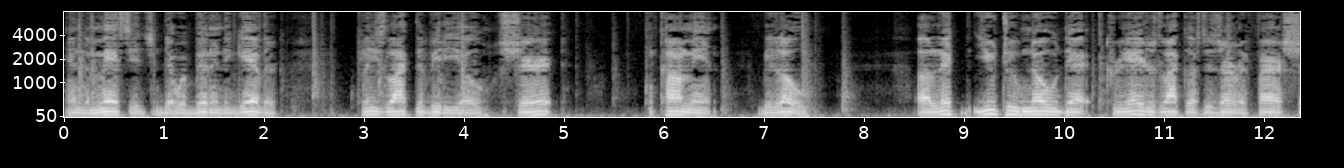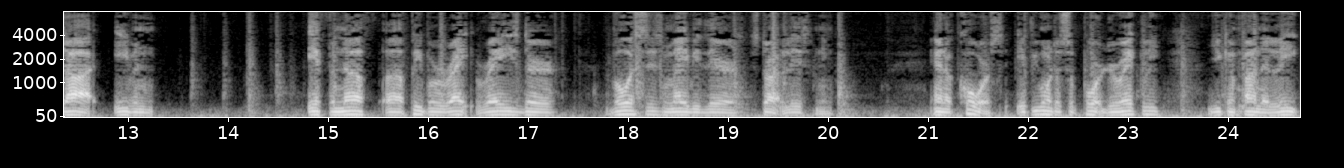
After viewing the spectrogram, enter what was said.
and the message that we're building together, please like the video, share it, and comment below. Uh, let YouTube know that creators like us deserve a fair shot, even if enough uh, people ra raise their voices, maybe they'll start listening. And of course, if you want to support directly, you can find a link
